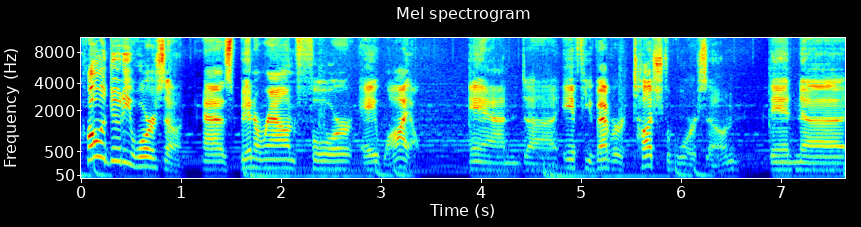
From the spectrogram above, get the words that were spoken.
Call of Duty Warzone has been around for a while, and uh, if you've ever touched Warzone, then uh,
